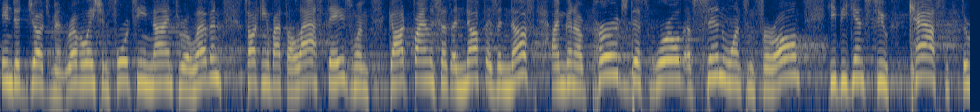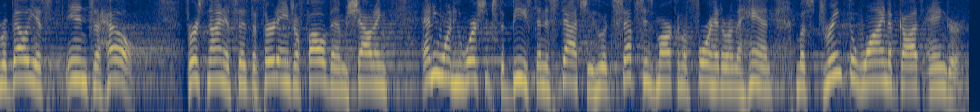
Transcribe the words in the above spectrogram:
into judgment. Revelation 14, 9 through 11, talking about the last days when God finally says, Enough is enough. I'm going to purge this world of sin once and for all. He begins to cast the rebellious into hell. Verse 9, it says, The third angel followed them, shouting, Anyone who worships the beast and his statue, who accepts his mark on the forehead or on the hand, must drink the wine of God's anger.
